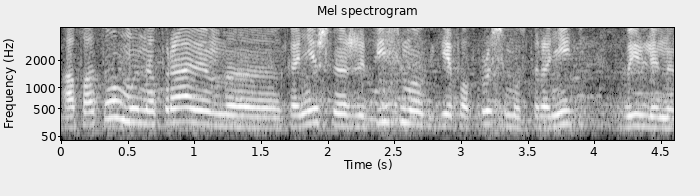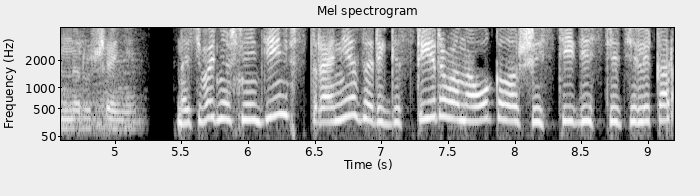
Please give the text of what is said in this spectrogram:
А потом мы направим, э, конечно же, письма, где попросим устранить выявленные нарушения. На сегодняшний день в стране зарегистрировано около 60 телеканалов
